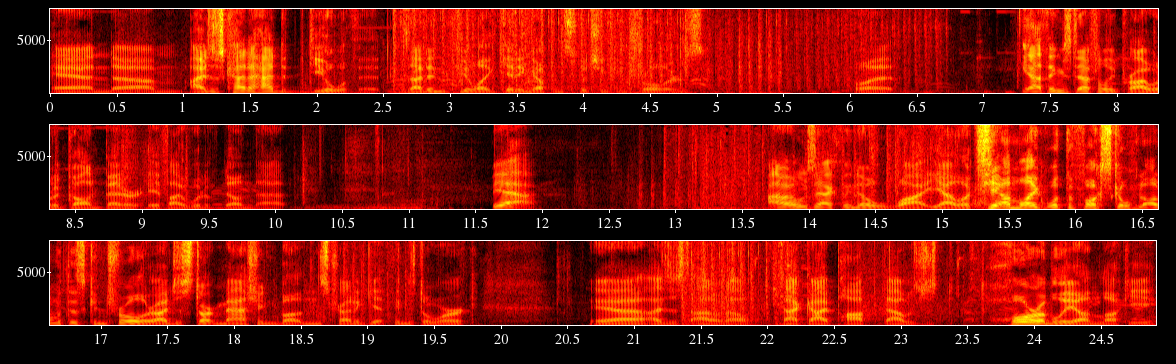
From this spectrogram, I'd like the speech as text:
And um, I just kind of had to deal with it, because I didn't feel like getting up and switching controllers. But, yeah, things definitely probably would have gone better if I would have done that. Yeah. I don't exactly know why. Yeah, look, see, I'm like, what the fuck's going on with this controller? I just start mashing buttons, trying to get things to work. Yeah, I just, I don't know. That guy popped, that was just horribly unlucky.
